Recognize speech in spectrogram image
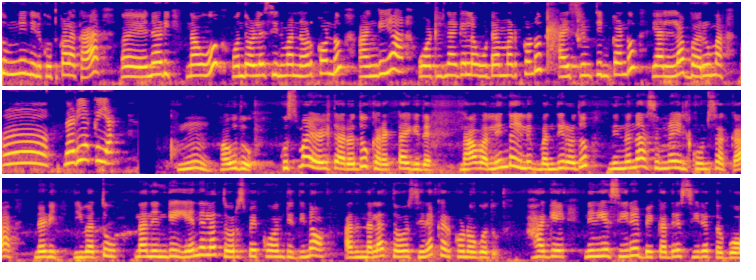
ಸುಮ್ಮನೆ ನೀನು ಕುತ್ಕೊಳಕ? ನಡಿ, ನಾವು ಒಂದೊಳ್ಳೆ ಸಿನಿಮಾ ನೋಡ್ಕೊಂಡು, ಹಂಗೆಯ, ಹೋಟ್ಲ್ನಾಗೆಲ್ಲ ಊಟ ಮಾಡ್ಕೊಂಡು ಐಸ್ ಕ್ರೀಮ್ ತಿನ್ಕೊಂಡು, ಎಲ್ಲ ಬರುಮ. ಹ್ಞೂ ನಡಿ ಅಕ್ಕಯ್ಯ. ಹ್ಞೂ ಹೌದು. ಕುಸುಮ ಹೇಳ್ತಾ ಇರೋದು ಕರೆಕ್ಟಾಗಿದೆ ನಾವು ಅಲ್ಲಿಂದ ಇಲ್ಲಿಗೆ ಬಂದಿರೋದು ನಿನ್ನನ್ನು ಸುಮ್ಮನೆ ಇಲ್ಲಿ ಕುಣ್ಸಕ್ಕ ನಡಿ ಇವತ್ತು ನಾನು ನಿನಗೆ ಏನೆಲ್ಲ ತೋರಿಸ್ಬೇಕು ಅಂತಿದ್ದೀನೋ ಅದನ್ನೆಲ್ಲ ತೋರಿಸಿನೇ ಕರ್ಕೊಂಡು ಹೋಗೋದು. ಹಾಗೆ ನಿನಗೆ ಸೀರೆ ಬೇಕಾದರೆ ಸೀರೆ ತಗೋ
